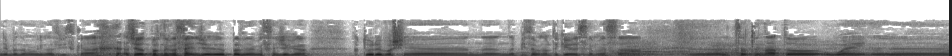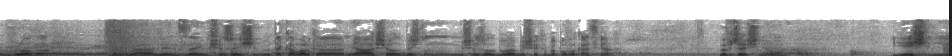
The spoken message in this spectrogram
nie będę mówił nazwiska, znaczy od pewnego, sędzi, od pewnego sędziego, który właśnie napisał nam takiego SMS-a, yy, co ty na to Wayne yy, w loda. prawda? Więc wydaje mi się, że jeśli by taka walka miała się odbyć, to myślę, że odbyłaby się chyba po wakacjach we wrześniu. Jeśli e,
